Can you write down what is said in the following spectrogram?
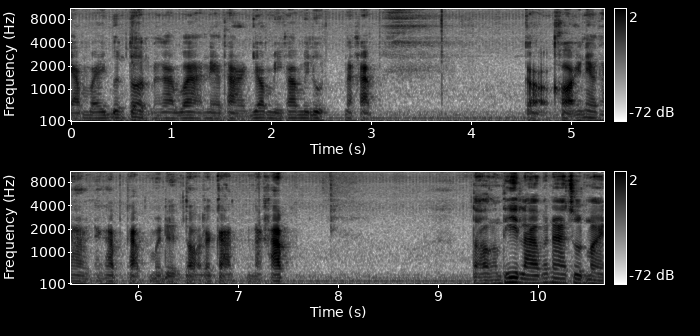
ย้ำไว้เบื้องต้นนะครับ ว่าแนวทางย่อมมีข้ามีหลุดนะครับ ก็ขอให้แนวทางนะครับกลับมาเดินต่อแล้วกันนะครับ ต่อกันที่ลาวพัฒนาสูตรใหม่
